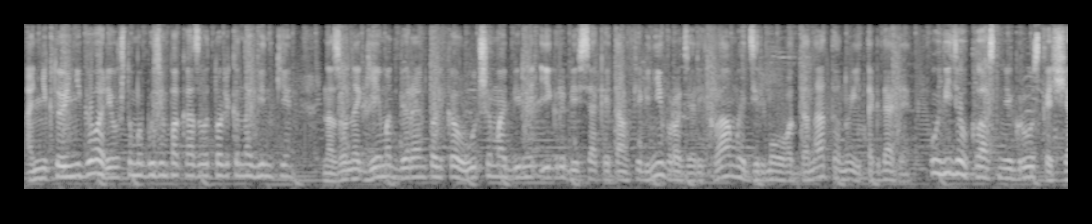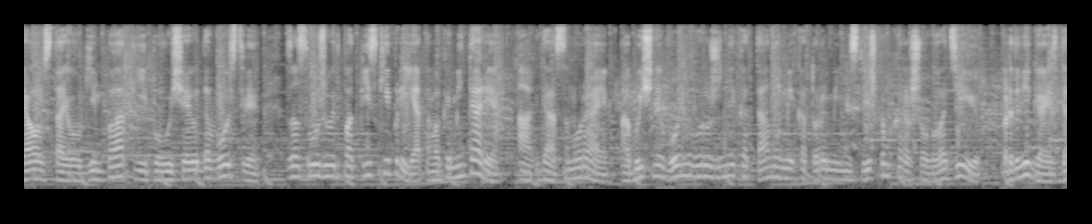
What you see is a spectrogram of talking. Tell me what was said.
А никто и не говорил, что мы будем показывать только новинки. На зоне гейм отбираем только лучшие мобильные игры без всякой там фигни вроде рекламы, дерьмового доната, ну и так далее. Увидел классную игру, скачал, ставил геймпад и получаю удовольствие. Заслуживает подписки и приятного комментария. Ах да, самураи. Обычные воины вооружены катанами, которыми не слишком хорошо владеют. Продвигаясь Дальше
